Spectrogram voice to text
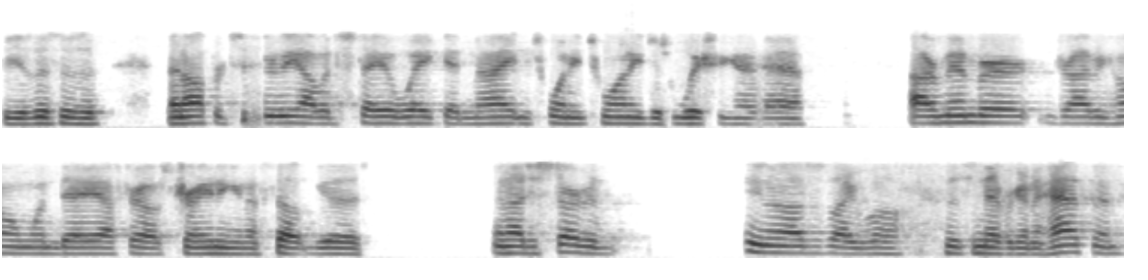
because this is a, an opportunity I would stay awake at night in 2020 just wishing I had. I remember driving home one day after I was training and I felt good. And I just started, you know, I was just like, well, this is never going to happen.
